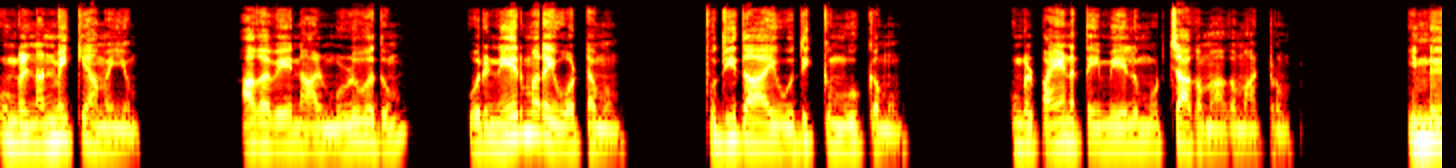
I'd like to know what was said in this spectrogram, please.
உங்கள் நன்மைக்கு அமையும். ஆகவே நாள் முழுவதும் ஒரு நேர்மறை ஓட்டமும் புதிதாய் உதிக்கும் ஊக்கமும் உங்கள் பயணத்தை மேலும் உற்சாகமாக மாற்றும். இன்னு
